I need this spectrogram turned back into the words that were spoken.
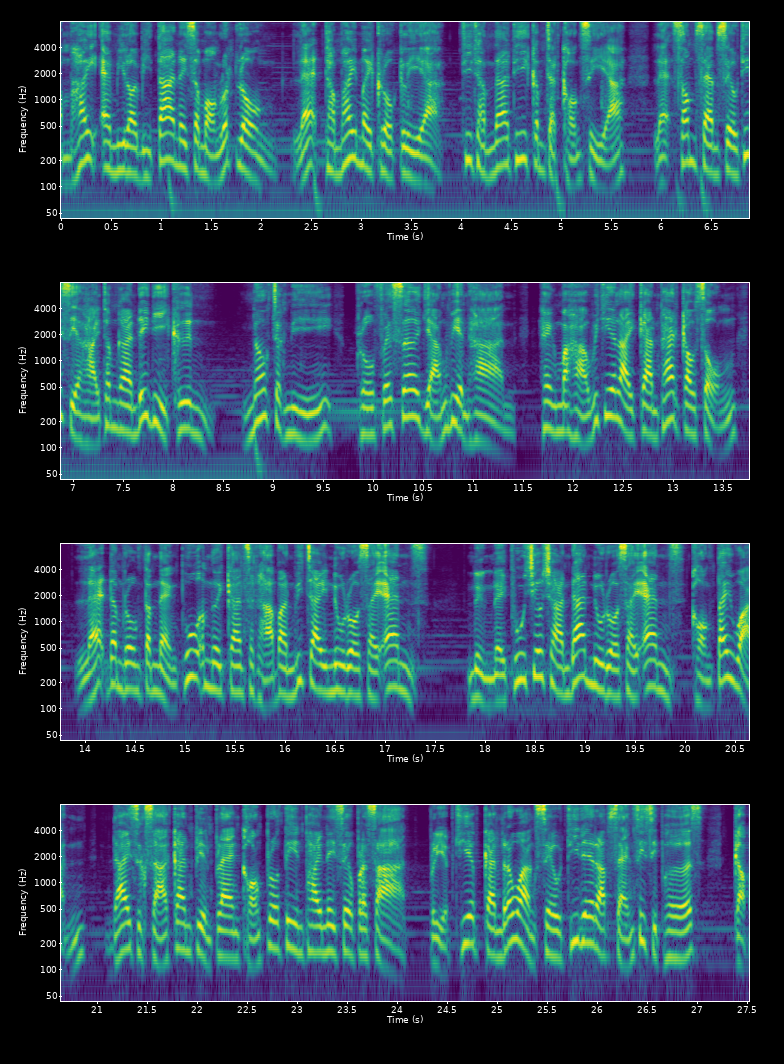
ทำให้แอมิโลอยบีตาในสมองลดลง และทำให้ไมโครเกลียที่ทำหน้าที่กำจัดของเสีย และซ่อมแซมเซลล์ที่เสียหายทำงานได้ดีขึ้น นอกจากนี้โปรเฟสเซอร์หยางเวียนหาน แห่งมหาวิทยาลัยการแพทย์เกาสง และดำรงตำแหน่งผู้อำนวยการสถาบันวิจัย Neuroscience หนึ่งในผู้เชี่ยวชาญด้าน Neuroscience ของไต้หวัน ได้ศึกษาการเปลี่ยนแปลงของโปรตีนภายในเซลล์ประสาท เปรียบเทียบกันระหว่างเซลล์ที่ได้รับแสง 40 เฮิร์ตซ์กับ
